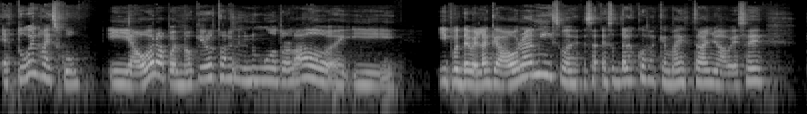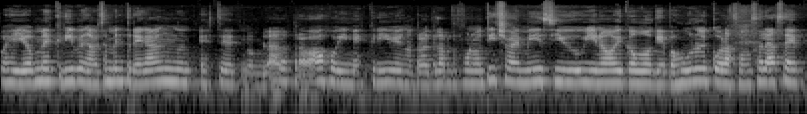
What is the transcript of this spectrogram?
estuve en high school y ahora pues no quiero estar en ningún otro lado eh, y, y pues de verdad que ahora mismo esa, esa es de las cosas que más extraño, a veces pues ellos me escriben, a veces me entregan este, los trabajos y me escriben a través de la plataforma Teacher, I miss you, you know, y como que pues uno el corazón se le hace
